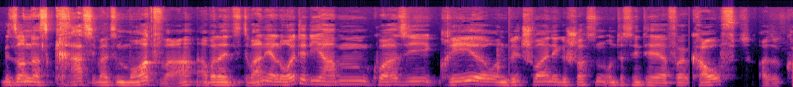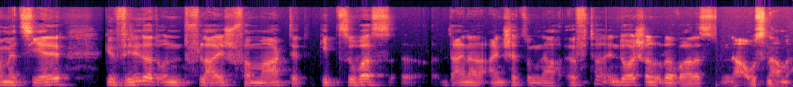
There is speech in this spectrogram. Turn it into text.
besonders krass, weil es ein Mord war. Aber da waren ja Leute, die haben quasi Rehe und Wildschweine geschossen und das hinterher verkauft, also kommerziell gewildert und Fleisch vermarktet. Gibt es sowas äh, deiner Einschätzung nach öfter in Deutschland oder war das eine Ausnahme?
